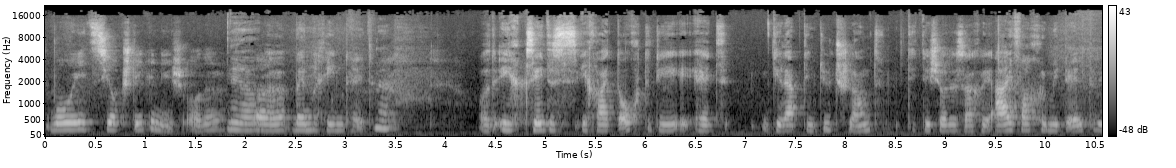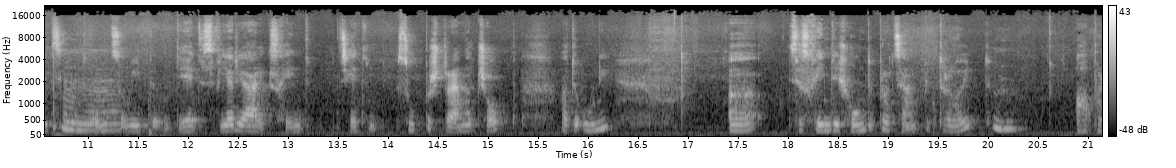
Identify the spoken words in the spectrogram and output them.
wo jetzt ja gestiegen ist, oder? Ja. Äh, wenn man Kind hat. Ja. Und ich sehe das, ich habe eine Tochter, die, hat, die lebt in Deutschland. Die ist alles auch ein bisschen einfacher mit Elternzeit und so weiter. Und die hat ein vierjähriges Kind. Sie hat einen super strengen Job an der Uni. Äh, das Kind ist 100% betreut. Aber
